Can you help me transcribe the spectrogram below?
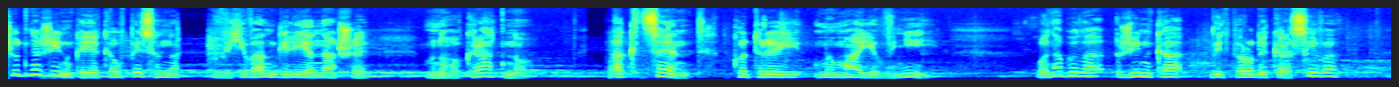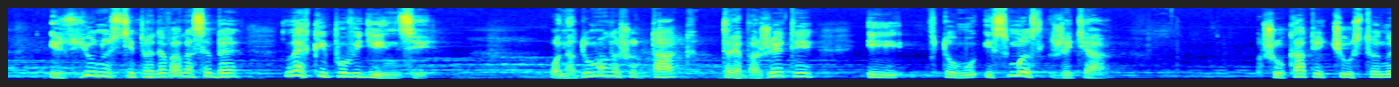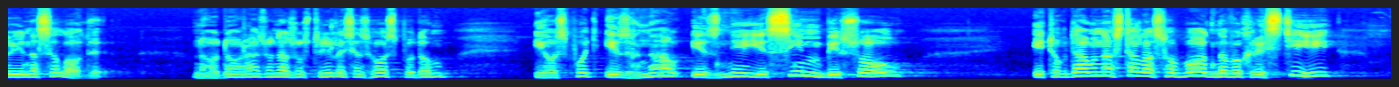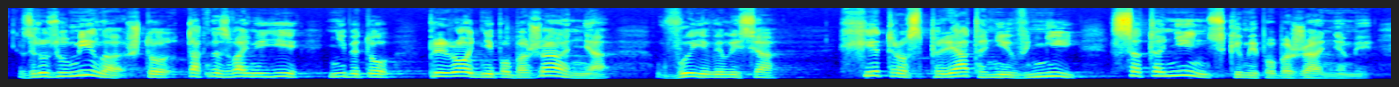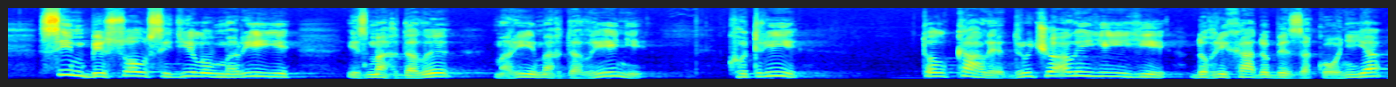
Чудна жінка, яка вписана в Євангеліє наше многократно, акцент, котрий ми маємо в ній, вона була жінка від природи красива і з юності придавала себе легкій поведінці. Вона думала, що так треба жити, і в тому і смисл життя шукати чувственної насолоди. Но одного разу вона зустрілася з Господом, і Господь ізгнав із неї сім бісов, і тоді вона стала свободна во Христі, зрозуміла, що так називаємо її нібито природні побажання виявилися хитро спрятані в ній сатанінськими побажаннями. Сім бісов сиділо в Марії із Магдали, Марії Магдалині, котрі толкали, дручали її до гріха, до беззаконія,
